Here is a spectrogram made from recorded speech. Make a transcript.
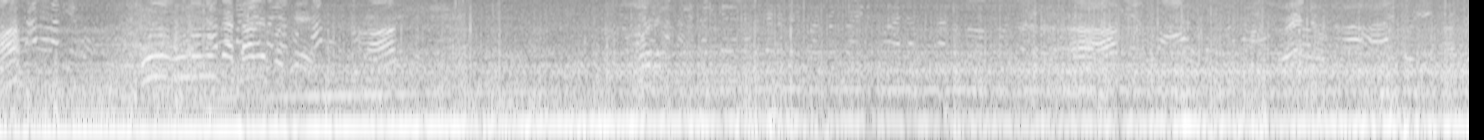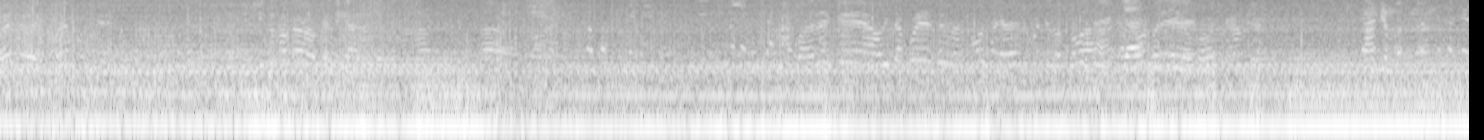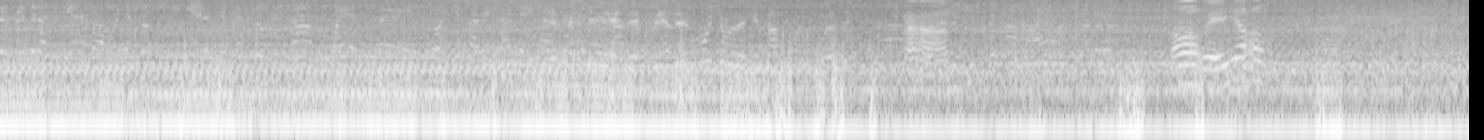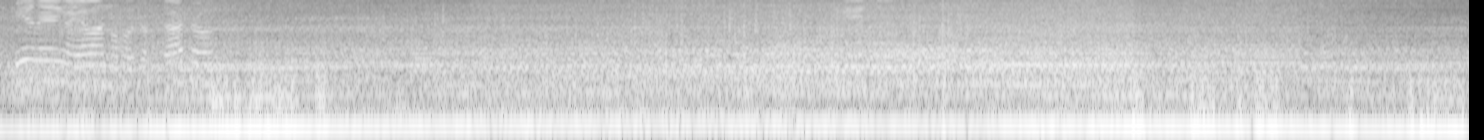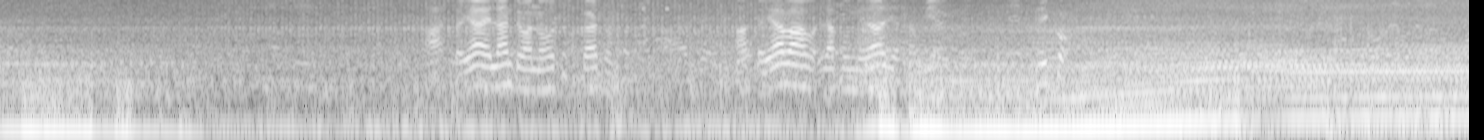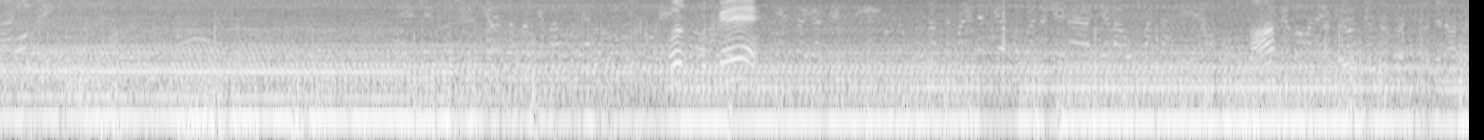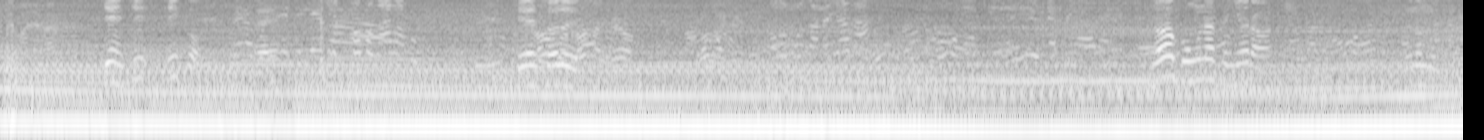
Ah. Uno, uno nunca sabe porque... Ajá. Ajá. Dueño. Al dueño después porque... El chiquito no creo que diga Acuérdate que ahorita puede ser una cosa, ya después de los 12, Ajá, ya después de los 14, 12. cambia. Cambian bastante. Depende, depende mucho de qué tanto me suelte. Ajá. Vamos a ver, viejo. Miren, allá van los otros carros. Hasta allá adelante van los otros carros. Hasta allá va la funeraria también. Chico. ¿Por, por qué? ¿Ah? ¿Quién? Chi- chico. Sí, es solo. No, con una señora. Una muchacha.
